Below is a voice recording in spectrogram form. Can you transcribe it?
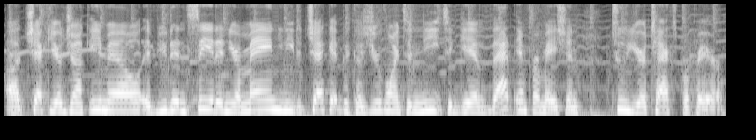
Uh, check your junk email. If you didn't see it in your main, you need to check it because you're going to need to give that information to your tax preparer.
